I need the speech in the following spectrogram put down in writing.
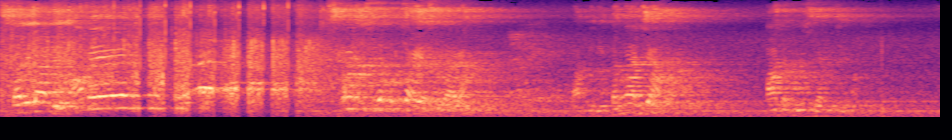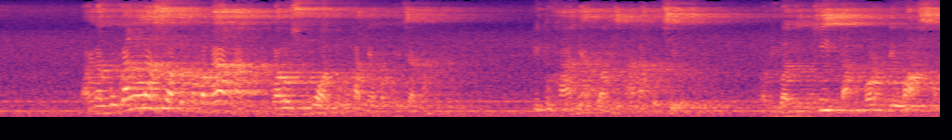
Sekali lagi, amin. Sekarang sudah percaya saudara, tapi di tengah jalan ada ujian iman. Karena bukanlah suatu kemenangan kalau semua Tuhan yang mengerjakan. Itu hanya bagi anak kecil. Tapi bagi kita orang dewasa,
